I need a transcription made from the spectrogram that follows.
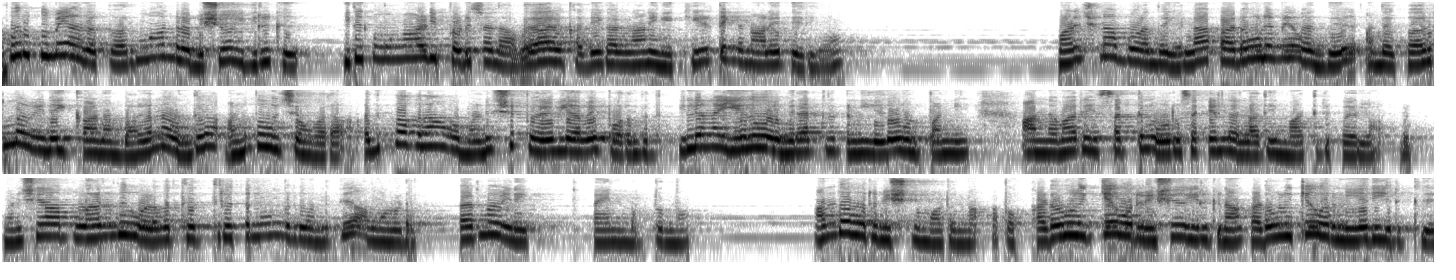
அவருக்குமே அந்த கர்மான்ற விஷயம் இருக்கு. இதுக்கு முன்னாடி படிச்ச அந்த அவதார கதைகள்லாம் நீங்க கேட்டீங்கனாலே தெரியும். மனுஷனா பிறந்த எல்லா கடவுளுமே வந்து அந்த கர்ம வினைக்கான பலனை வந்து அனுபவிச்சவங்க தான். அதுக்காக தான் அவங்க மனுஷ பிறவியாவே பிறந்தது. இல்லைன்னா ஏதோ ஒரு மிராக்கல் பண்ணி ஏதோ ஒன்று பண்ணி அந்த மாதிரி சட்டன் ஒரு செகண்ட்ல எல்லாத்தையும் மாத்திட்டு போயிடலாம். பட் மனுஷனா பிறந்து உலகத்தை திருத்தணுங்கிறது வந்துட்டு அவங்களோட கர்ம வினை பயன் மட்டும்தான். அந்த ஒரு விஷயம் மட்டும்தான். அப்போ கடவுளுக்கே ஒரு விஷயம் இருக்குன்னா கடவுளுக்கே ஒரு நேரி இருக்கு.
